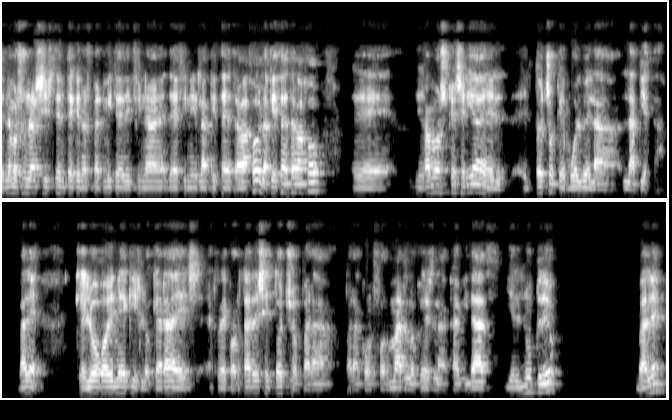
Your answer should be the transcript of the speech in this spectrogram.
tenemos un asistente que nos permite definir, la pieza de trabajo. La pieza de trabajo, eh, digamos que sería el, tocho que envuelve la, pieza, ¿vale? Que luego en X lo que hará es recortar ese tocho para, conformar lo que es la cavidad y el núcleo, ¿vale?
